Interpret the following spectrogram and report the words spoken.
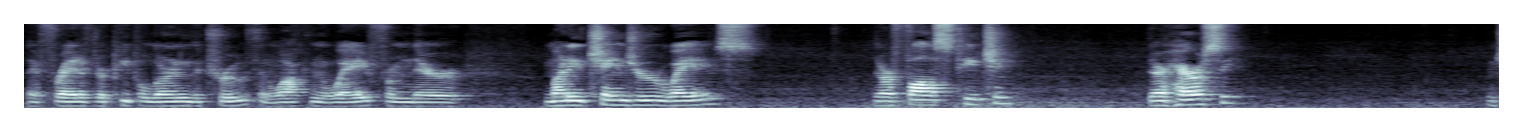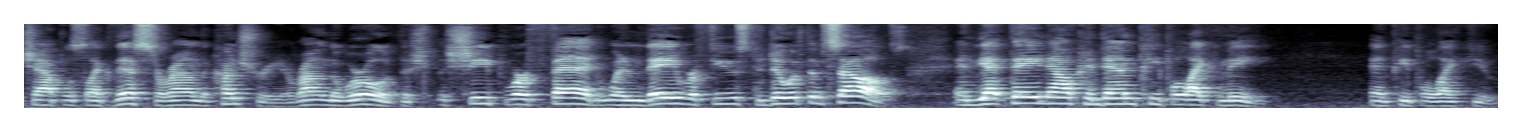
They're afraid of their people learning the truth and walking away from their money changer ways, their false teaching, their heresy. In chapels like this around the country and around the world, the, the sheep were fed when they refused to do it themselves. And yet they now condemn people like me and people like you.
